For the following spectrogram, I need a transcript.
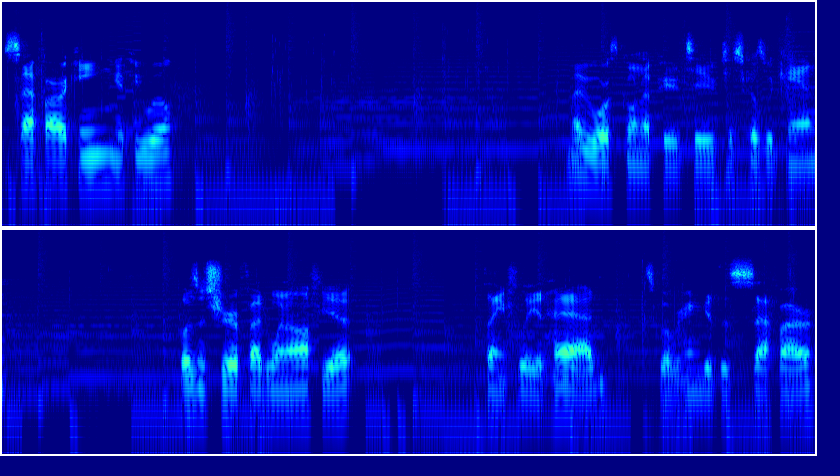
Sapphire King, if you will. Maybe worth going up here too, just because we can. Wasn't sure if I'd went off yet. Thankfully it had. Let's go over here and get this sapphire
